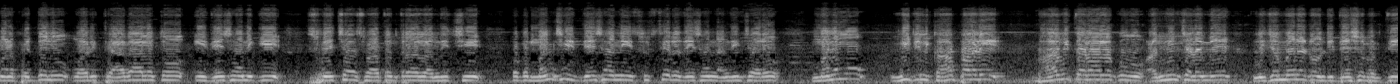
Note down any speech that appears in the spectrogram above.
మన పెద్దలు వారి త్యాగాలతో ఈ దేశానికి స్వేచ్ఛ స్వాతంత్రాలు అందించి ఒక మంచి దేశాన్ని సుస్థిర దేశాన్ని అందించారో మనము వీటిని కాపాడి భావితరాలకు అందించడమే నిజమైనటువంటి దేశభక్తి.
